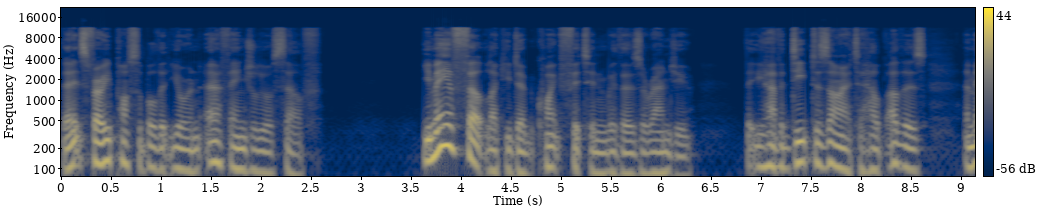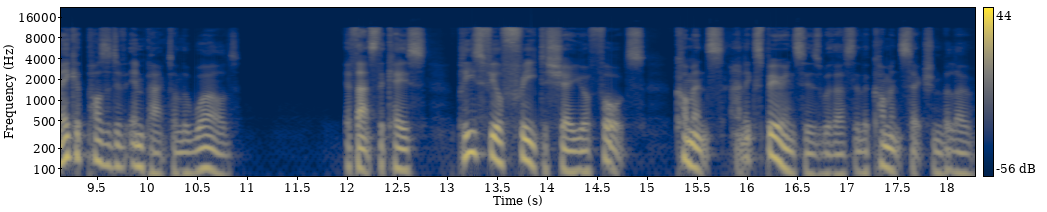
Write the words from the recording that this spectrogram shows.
then it's very possible that you're an earth angel yourself. You may have felt like you don't quite fit in with those around you, that you have a deep desire to help others and make a positive impact on the world. If that's the case, please feel free to share your thoughts, comments, and experiences with us in the comments section below.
